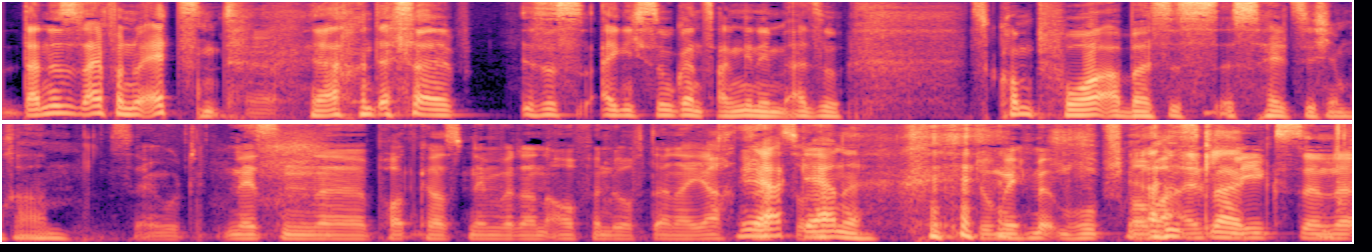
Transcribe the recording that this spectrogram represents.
dann ist es einfach nur ätzend. Ja. und deshalb ist es eigentlich so ganz angenehm. Also es kommt vor, aber es ist, es hält sich im Rahmen. Sehr gut. Nächsten äh, Podcast nehmen wir dann auf, wenn du auf deiner Yacht Ja, sitzt. gerne. Und du mich mit dem Hubschrauber einfliegst. Dann, äh,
